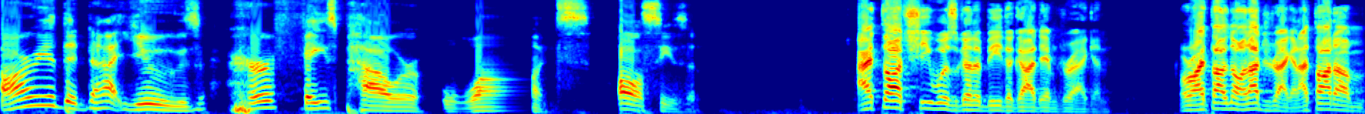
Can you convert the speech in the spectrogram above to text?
Arya did not use her face power once all season. I thought she was gonna be the goddamn dragon, or I thought no, not the dragon. I thought um,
